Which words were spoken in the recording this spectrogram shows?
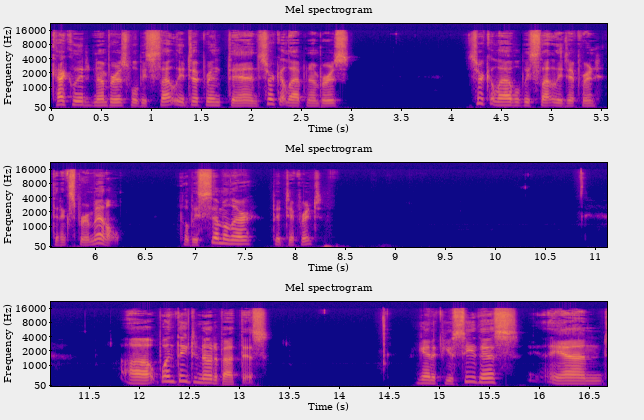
calculated numbers will be slightly different than Circuit Lab numbers. Circuit Lab will be slightly different than experimental. They'll be similar, but different. Uh, one thing to note about this. Again, if you see this, and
